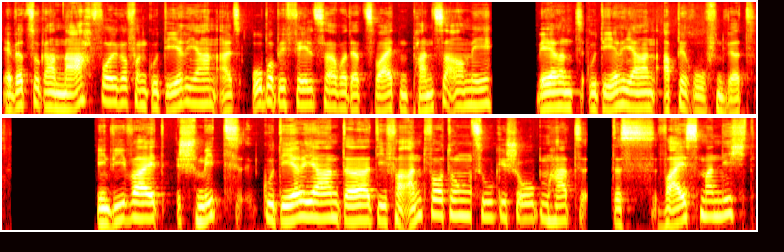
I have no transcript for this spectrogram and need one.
er wird sogar Nachfolger von Guderian als Oberbefehlshaber der zweiten Panzerarmee, während Guderian abberufen wird. Inwieweit Schmidt Guderian da die Verantwortung zugeschoben hat, das weiß man nicht.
